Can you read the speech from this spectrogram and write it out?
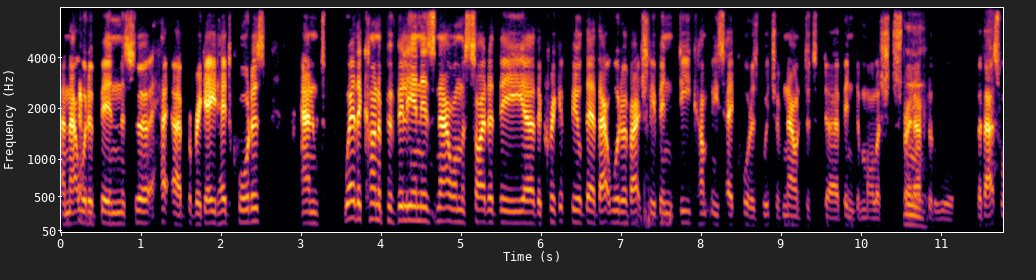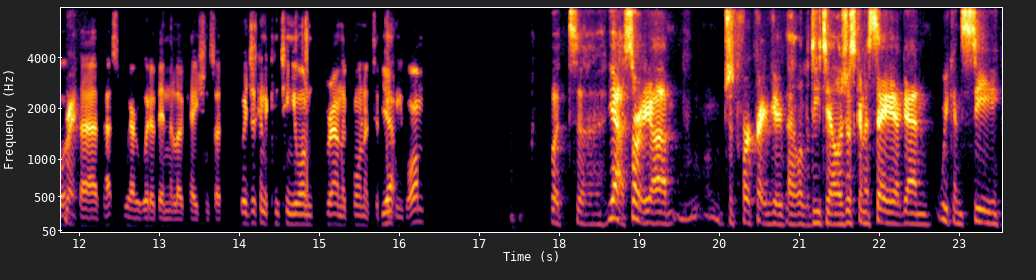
and that would have been the uh, brigade headquarters. And where the kind of pavilion is now on the side of the uh, the cricket field there, that would have actually been D Company's headquarters, which have now d- uh, been demolished straight mm. after the war. But that's what right. uh, that's where it would have been the location. So we're just going to continue on around the corner to yep. PB1 but uh, yeah, sorry. Um, just before Craig gave that little detail, I was just going to say again, we can see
